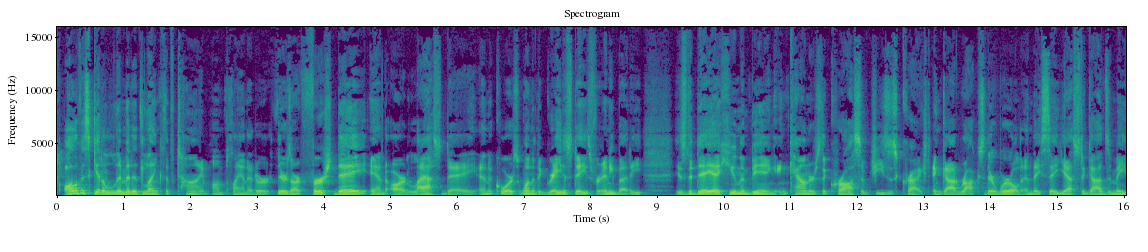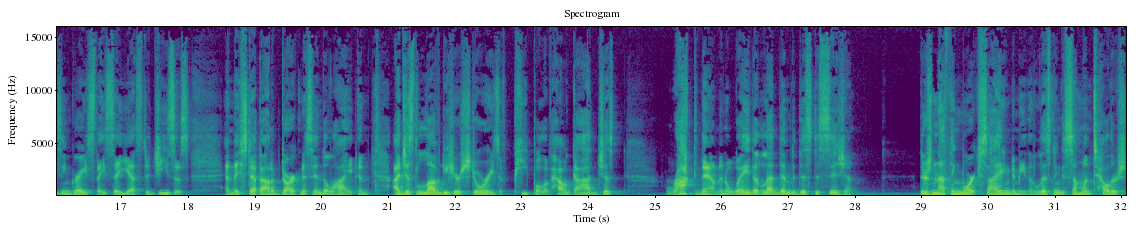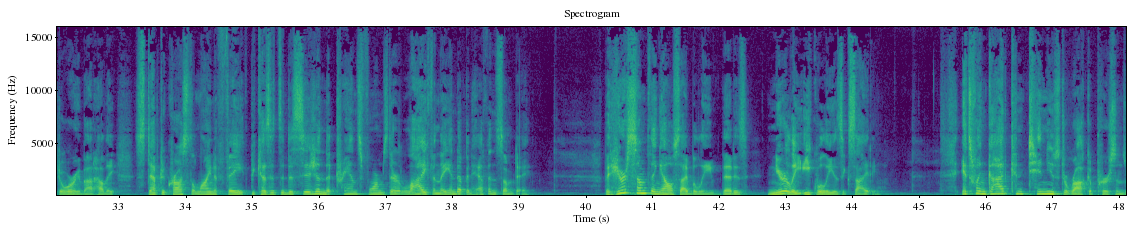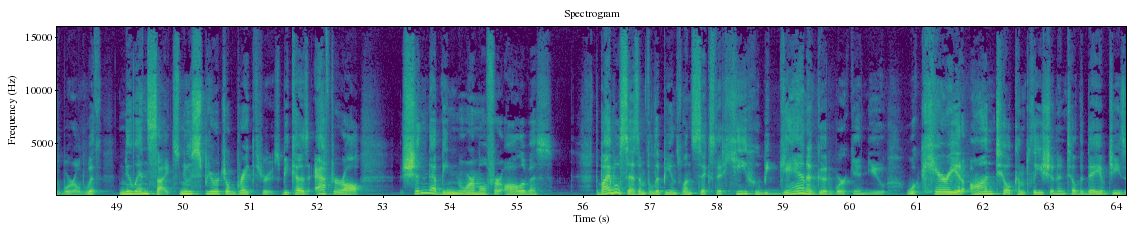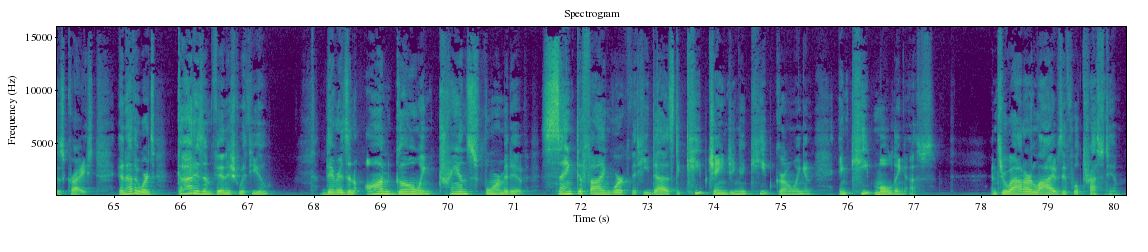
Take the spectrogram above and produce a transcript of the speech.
all of us get a limited length of time on planet Earth. There's our first day and our last day. And of course, one of the greatest days for anybody is the day a human being encounters the cross of Jesus Christ and God rocks their world and they say yes to God's amazing grace. They say yes to Jesus and they step out of darkness into light. And I just love to hear stories of people of how God just rocked them in a way that led them to this decision. There's nothing more exciting to me than listening to someone tell their story about how they stepped across the line of faith because it's a decision that transforms their life and they end up in heaven someday. But here's something else I believe that is nearly equally as exciting. It's when God continues to rock a person's world with new insights, new spiritual breakthroughs, because after all, shouldn't that be normal for all of us? The Bible says in Philippians 1 6 that he who began a good work in you will carry it on till completion until the day of Jesus Christ. In other words, God isn't finished with you. There is an ongoing, transformative, sanctifying work that he does to keep changing and keep growing and, and keep molding us. And throughout our lives, if we'll trust him,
